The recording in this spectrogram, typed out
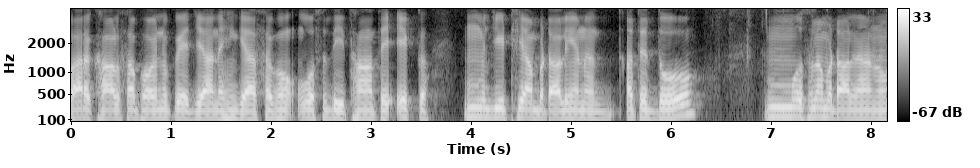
ਪਰ ਖਾਲਸਾ ਫੌਜ ਨੂੰ ਭੇਜਿਆ ਨਹੀਂ ਗਿਆ। ਸਗੋਂ ਉਸ ਦੀ ਥਾਂ ਤੇ ਇੱਕ ਮਜੀਠੀਆ ਬਟਾਲੀਅਨ ਅਤੇ ਦੋ ਮੁਸਲਿਮ ਬਟਾਲੀਅਨ ਨੂੰ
